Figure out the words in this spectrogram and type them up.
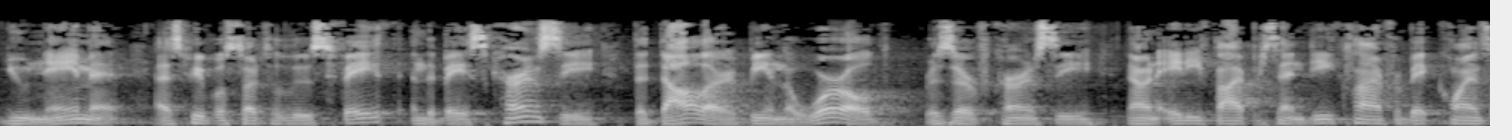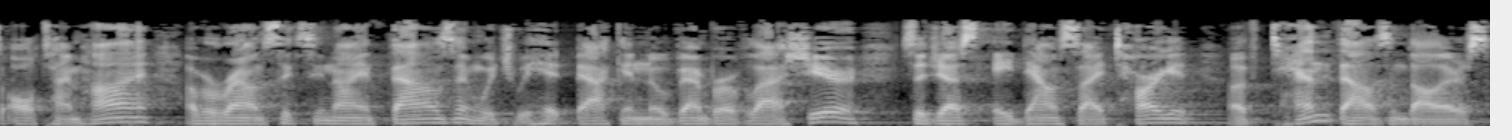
You name it. As people start to lose faith in the base currency, the dollar being the world reserve currency. Now an 85% decline for Bitcoin's all-time high of around 69,000, which we hit back in November of last year, suggests a downside target of $10,000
